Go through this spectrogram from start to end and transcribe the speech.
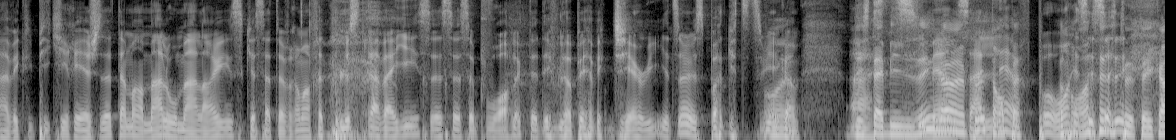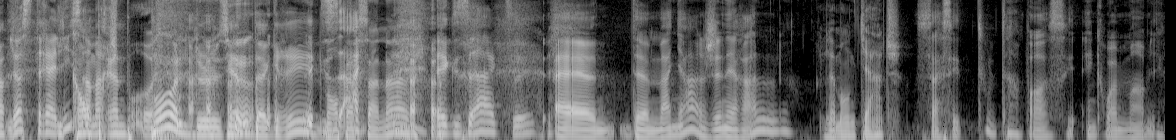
avec puis qui réagissait tellement mal au malaise que ça t'a vraiment fait plus travailler ce, ce- ce pouvoir-là que t'as développé avec Jerry? Y a-tu un spot que tu te souviens Ouais. comme ah, man, là, un peu ton per- pas. Ouais, c'est ça. L'Australie, ça marche pas. pas le deuxième degré de mon personnage. exact. tu sais. Euh, de manière générale, Le monde catch. Ça s'est tout le temps passé incroyablement bien.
